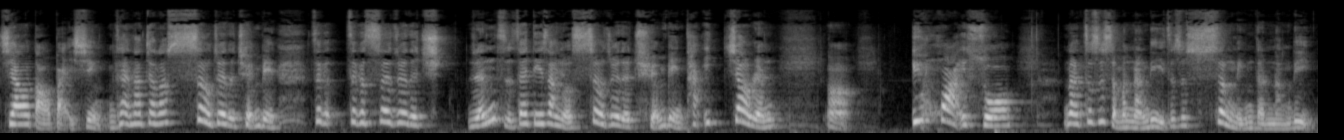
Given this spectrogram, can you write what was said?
教导百姓。你看他叫他赦罪的权柄，这个这个赦罪的权人子在地上有赦罪的权柄。他一叫人啊，一话一说，那这是什么能力？这是圣灵的能力，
